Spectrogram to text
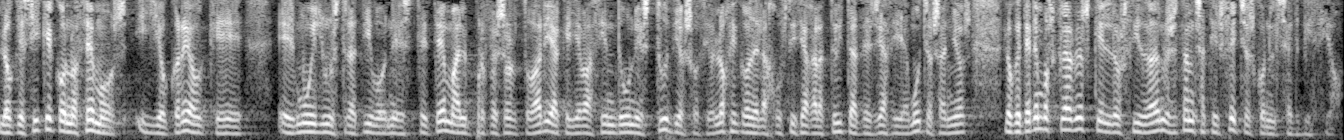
Lo que sí que conocemos, y yo creo que es muy ilustrativo en este tema, el profesor Toaria, que lleva haciendo un estudio sociológico de la justicia gratuita desde hace ya muchos años, lo que tenemos claro es que los ciudadanos están satisfechos con el servicio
